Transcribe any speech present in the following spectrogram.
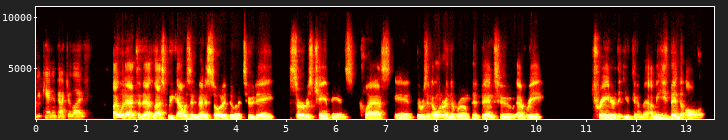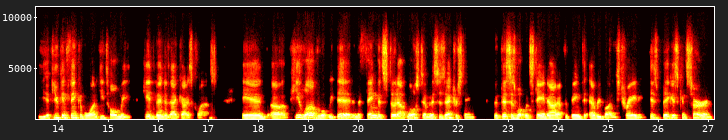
you can impact your life. I would add to that. Last week I was in Minnesota doing a two day service champions class, and there was an owner in the room who had been to every trainer that you can imagine. I mean, he's been to all of them. If you can think of one, he told me he had been to that guy's class. And uh, he loved what we did. And the thing that stood out most to him, this is interesting, that this is what would stand out after being to everybody's training. His biggest concern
